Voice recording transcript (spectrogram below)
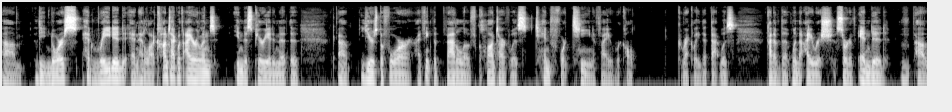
Um, the Norse had raided and had a lot of contact with Ireland in this period in the, the uh, years before. I think the Battle of Clontarf was 1014, if I recall correctly, that that was kind of the when the Irish sort of ended uh,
